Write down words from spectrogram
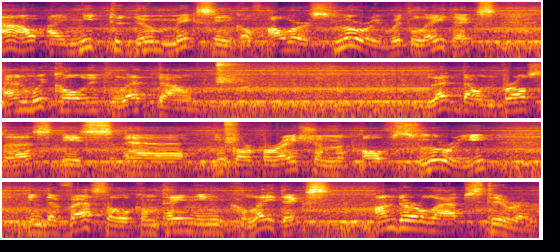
Now I need to do mixing of our slurry with latex and we call it letdown. Letdown process is uh, incorporation of slurry in the vessel containing latex under lab stirrer.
